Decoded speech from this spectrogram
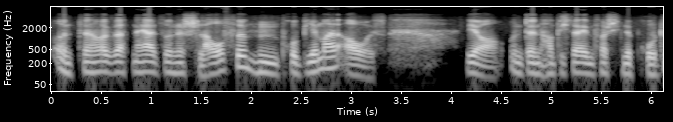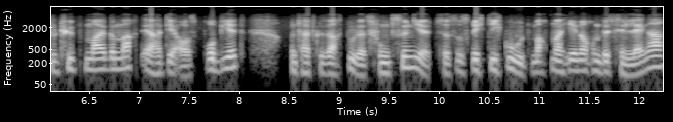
Und dann haben wir gesagt, naja, so eine Schlaufe, hm, probier mal aus. Ja, und dann habe ich da eben verschiedene Prototypen mal gemacht. Er hat die ausprobiert und hat gesagt, du, das funktioniert, das ist richtig gut. Mach mal hier noch ein bisschen länger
